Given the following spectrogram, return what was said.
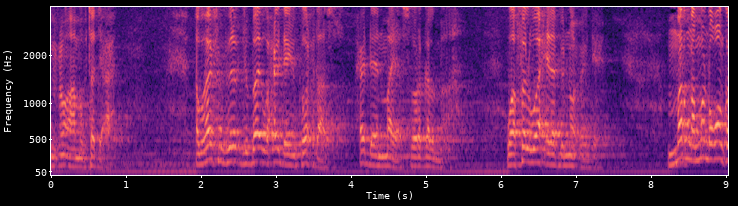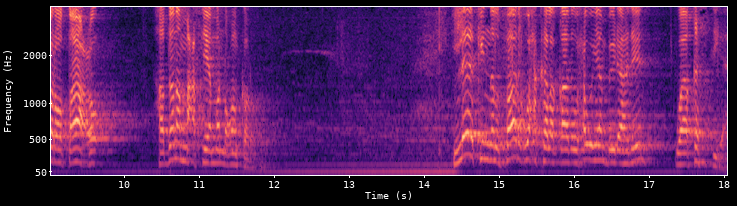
mxuu aha mubtadica. Abu hashim jubai waxay dhaheen kooxdaas waxay dhaheen maya suuragal ma ah waa fal waaxida binuuc bay dhaheen. Marna ma noqon karo aaco haddana macsiya ma noqon karo. Laakin alfaariq wax kala qaada waxa weeyaan bay idhaahdeen waa qasdiga.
